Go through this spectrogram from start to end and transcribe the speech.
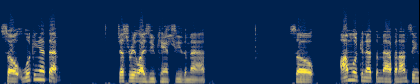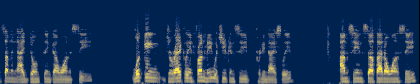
So looking at that, just realize you can't see the map. So I'm looking at the map and I'm seeing something I don't think I want to see. Looking directly in front of me, which you can see pretty nicely, I'm seeing stuff I don't want to see.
